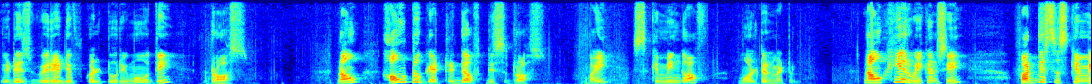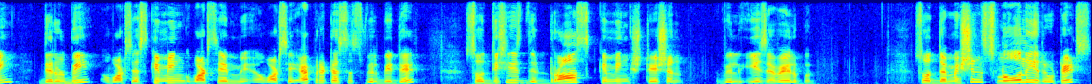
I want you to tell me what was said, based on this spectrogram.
it is very difficult to remove the dross. Now how to get rid of this dross? By skimming of molten metal. Now here we can see for this skimming there will be what say skimming what say what say apparatus will be there. So this is the draw skimming station will is available. So the machine slowly rotates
